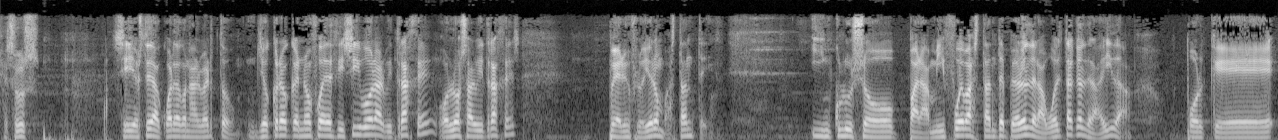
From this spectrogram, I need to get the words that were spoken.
Jesús. Sí, yo estoy de acuerdo con Alberto. Yo creo que no fue decisivo el arbitraje o los arbitrajes, pero influyeron bastante. Incluso para mí fue bastante peor el de la vuelta que el de la ida, porque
